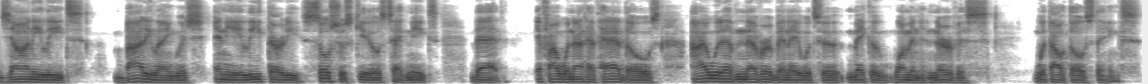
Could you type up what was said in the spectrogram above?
John Elite's body language and the Elite 30 social skills techniques that if I would not have had those, I would have never been able to make a woman nervous without those things.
